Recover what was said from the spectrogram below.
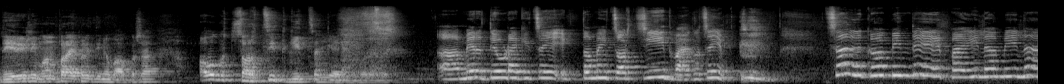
धेरैले मन पराइ पनि दिनुभएको छ। अबको चर्चित गीत चाहिँ हेर्नु मेरो देउडा गीत चाहिँ एकदमै चर्चित भएको चाहिँ चल गोविन्दे पाइला मिला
